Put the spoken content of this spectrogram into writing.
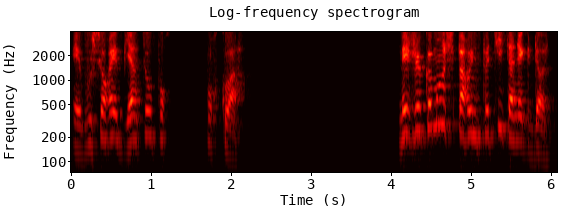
et vous saurez bientôt pourquoi. Mais je commence par une petite anecdote.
